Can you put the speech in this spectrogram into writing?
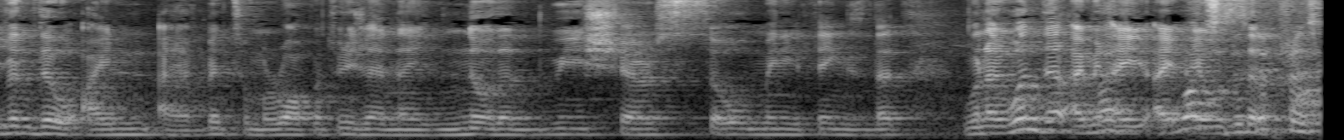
Even though I, I have been to Morocco and Tunisia and I know that we share so many things that when I went there, I mean, I, I, what's I was the difference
